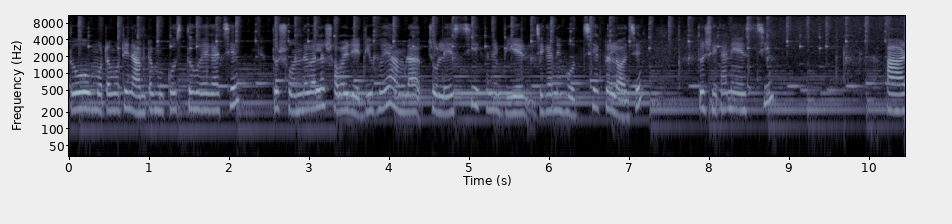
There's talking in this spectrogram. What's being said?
তো মোটামুটি নামটা মুখস্থ হয়ে গেছে। তো সন্ধ্যাবেলা সবাই রেডি হয়ে আমরা চলে এসেছি এখানে বিয়ের, যেখানে হচ্ছে একটা লজে। তো সেখানে এসেছি। আর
